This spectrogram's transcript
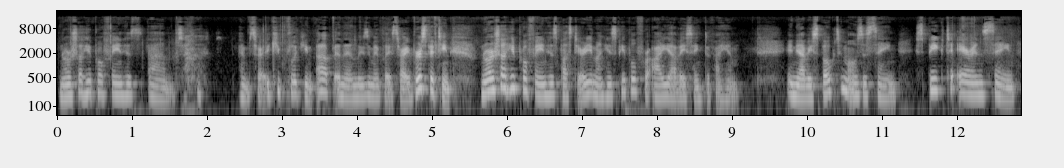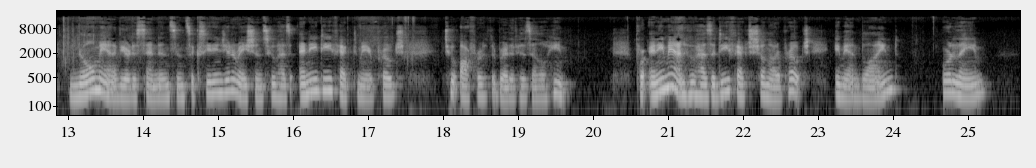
Nor shall he profane his, um, I'm sorry, I keep looking up and then losing my place. Sorry. Verse 15 Nor shall he profane his posterity among his people, for I, Yahweh, sanctify him. And Yahweh spoke to Moses, saying, Speak to Aaron, saying, No man of your descendants in succeeding generations who has any defect may approach to offer the bread of his Elohim. For any man who has a defect shall not approach, a man blind or lame,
